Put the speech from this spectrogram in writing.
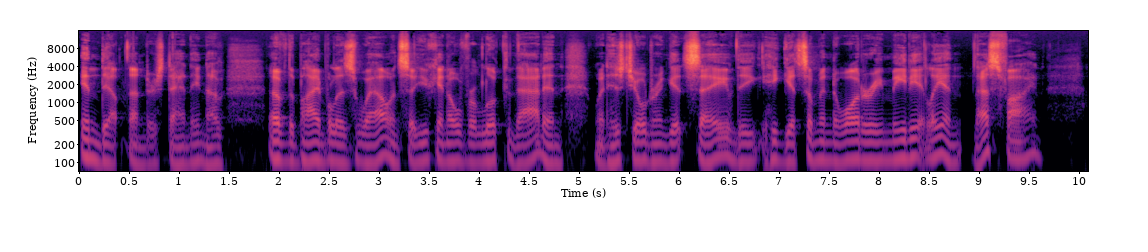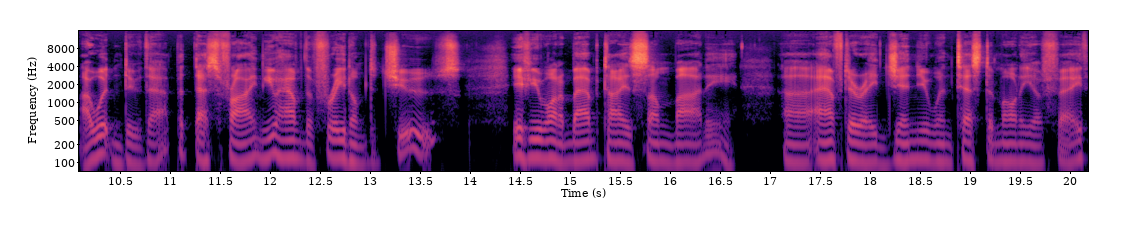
in-depth understanding of of the Bible as well, and so you can overlook that. And when his children get saved, he, he gets them in the water immediately, and that's fine. I wouldn't do that, but that's fine. You have the freedom to choose if you want to baptize somebody uh, after a genuine testimony of faith.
